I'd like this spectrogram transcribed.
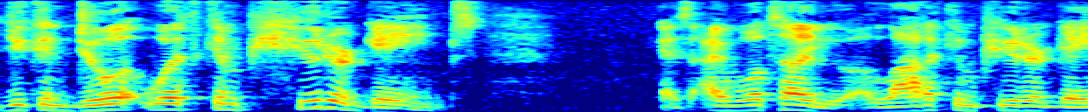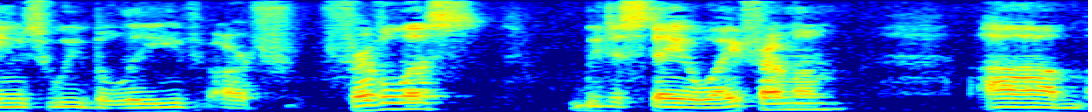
you can do it with computer games. As I will tell you, a lot of computer games we believe are frivolous. We just stay away from them. Um,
